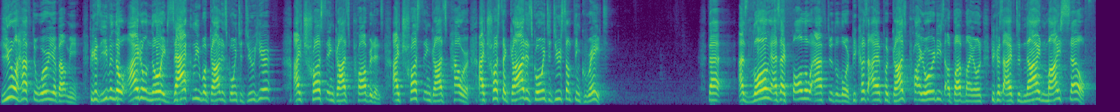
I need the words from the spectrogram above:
You don't have to worry about me. Because even though I don't know exactly what God is going to do here, I trust in God's providence. I trust in God's power. I trust that God is going to do something great. That as long as I follow after the Lord, because I have put God's priorities above my own, because I've denied myself,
